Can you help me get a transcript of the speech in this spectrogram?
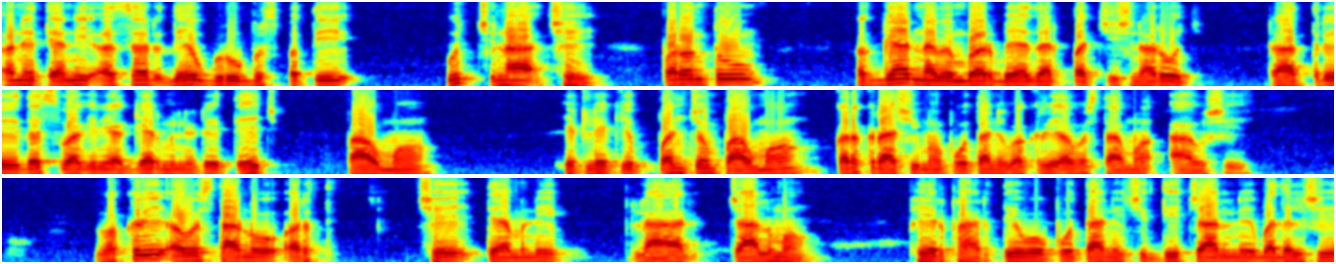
અને તેની અસર દેવગુરુ બૃહસ્પતિ ઉચ્ચના છે, પરંતુ અગિયાર નવેમ્બર બે હજાર પચીસના રોજ રાત્રે દસ વાગ્યાની અગિયાર મિનિટે તેજ ભાવમાં, એટલે કે પંચમ ભાવમાં, કર્ક રાશિમાં પોતાની વક્રી અવસ્થામાં આવશે. વક્રી અવસ્થાનો અર્થ છે તેમની ચાલમાં ફેરફાર. તેઓ પોતાની સીધી ચાલને બદલશે,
